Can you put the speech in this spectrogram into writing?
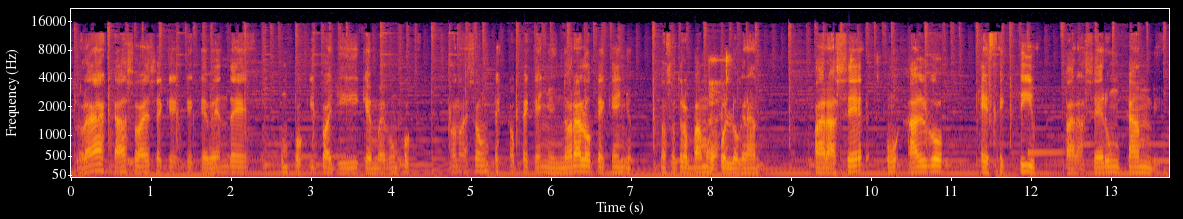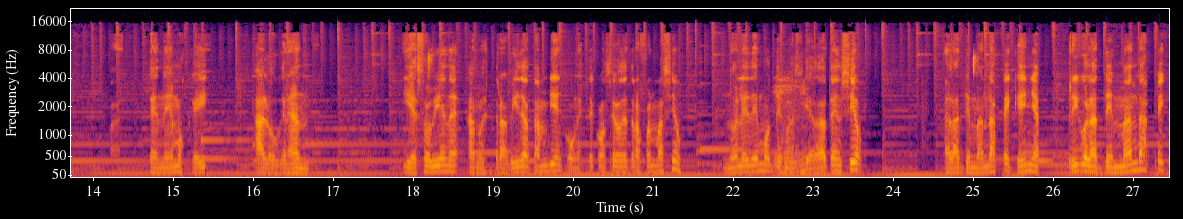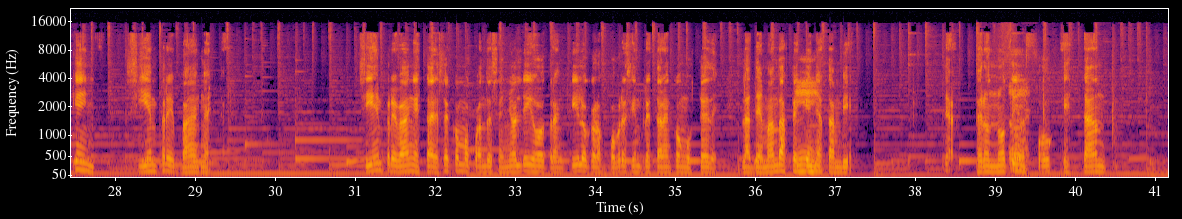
no le hagas caso a ese que, vende un poquito allí, que mueve un poquito. No, no, eso es un pescado pequeño, ignora lo pequeño. Nosotros vamos por lo grande. Para hacer algo efectivo, para hacer un cambio, tenemos que ir a lo grande. Y eso viene a nuestra vida también con este consejo de transformación. No le demos demasiada atención a las demandas pequeñas. Digo, las demandas pequeñas siempre van a estar siempre van a estar. Eso es como cuando el Señor dijo, tranquilo, que los pobres siempre estarán con ustedes. Las demandas pequeñas también. Pero no te enfoques tanto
